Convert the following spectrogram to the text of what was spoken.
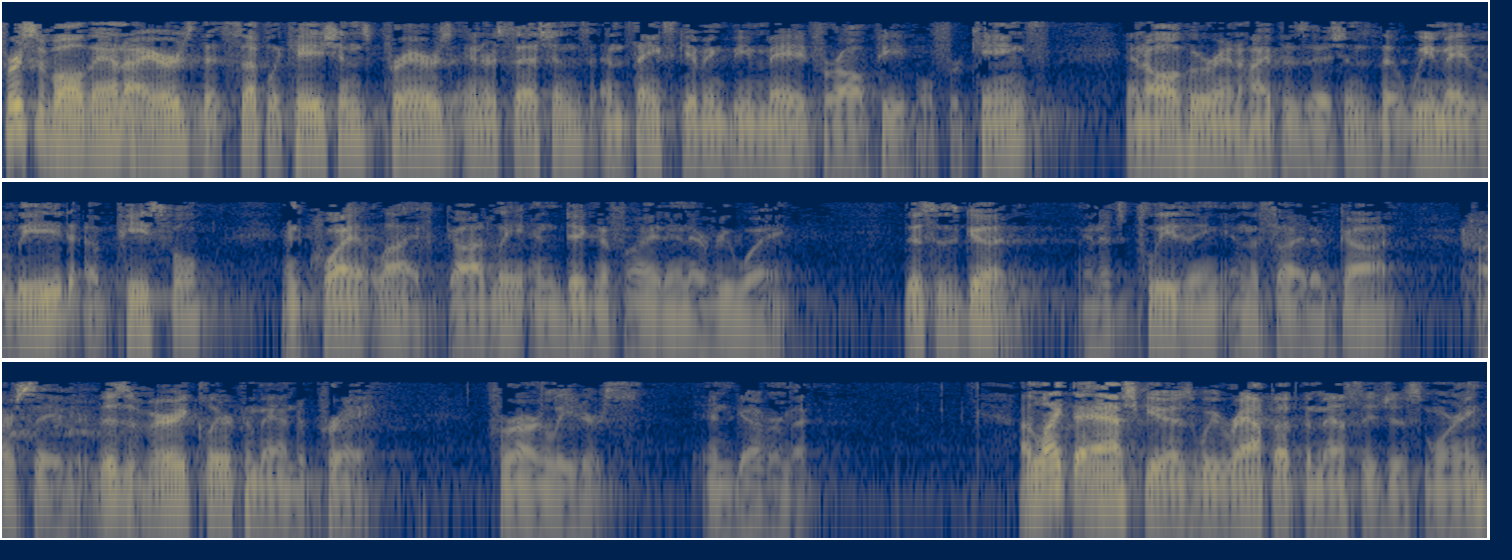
First of all, then, I urge that supplications, prayers, intercessions, and thanksgiving be made for all people, for kings and all who are in high positions, that we may lead a peaceful and quiet life, godly and dignified in every way. This is good, and it's pleasing in the sight of God, our Savior. This is a very clear command to pray for our leaders in government. I'd like to ask you as we wrap up the message this morning,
